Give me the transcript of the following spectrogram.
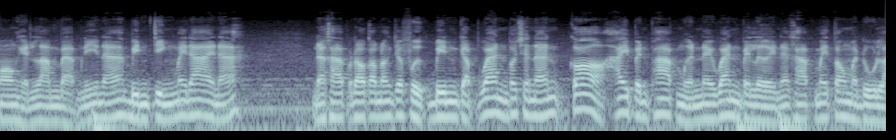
มองเห็นลำแบบนี้นะ บินจริงไม่ได้นะนะครับเรากำลังจะฝึกบินกับแว่น เพราะฉะนั้นก็ให้เป็นภาพเหมือนในแว่นไปเลยนะครับ ไม่ต้องมาดูล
